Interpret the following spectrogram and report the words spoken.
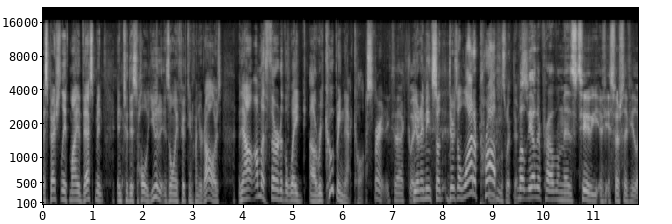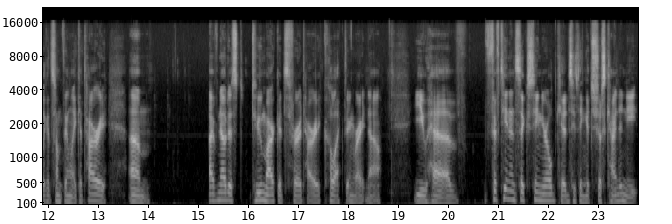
Especially if my investment into this whole unit is only fifteen hundred dollars, now I'm a third of the way uh, recouping that cost. right, exactly. You know what I mean? So th- there's a lot of problems with this. Well, the other problem is too, if, especially if you look at something like Atari. Um, I've noticed two markets for Atari collecting right now. You have 15 and 16 year old kids who think it's just kind of neat,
